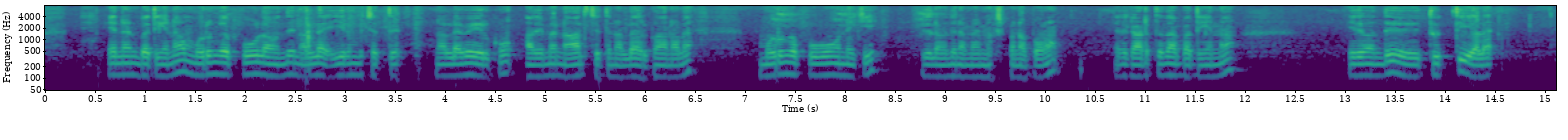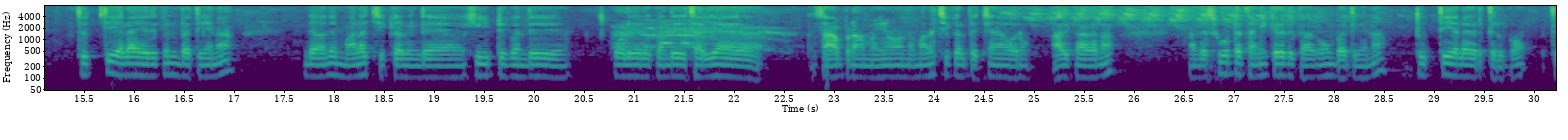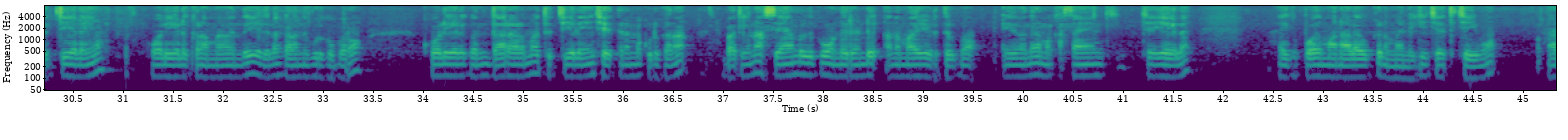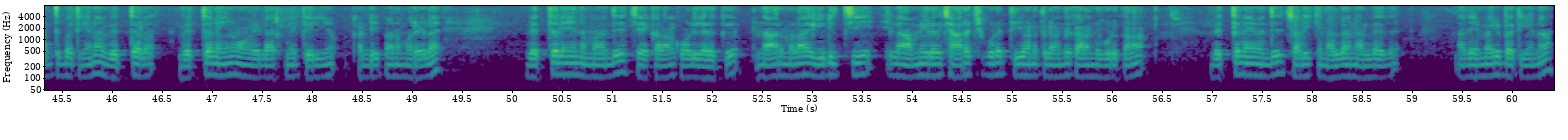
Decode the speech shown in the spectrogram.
என்னென்னு பார்த்தீங்கன்னா முருங்கை பூவில் வந்து நல்ல இரும்பு சத்து நல்லாவே இருக்கும். அதே மாதிரி நார் சத்து நல்லா இருக்கும். அதனால் முருங்கை பூவும் இன்றைக்கி இதில் வந்து நம்ம மிக்ஸ் பண்ண போகிறோம் இதுக்கு அடுத்ததாக பார்த்தீங்கன்னா இது வந்து துத்தி இலை. துத்தி இலை எதுக்குன்னு பார்த்தீங்கன்னா இந்த வந்து மலச்சிக்கல் இந்த ஹீட்டுக்கு வந்து கோழிகளுக்கு வந்து சரியாக சாப்பிடாமையும் அந்த மலச்சிக்கல் பிரச்சனை வரும். அதுக்காக தான் அந்த சூட்டை தணிக்கிறதுக்காகவும் பார்த்திங்கன்னா துத்தி இலை எடுத்திருக்கோம். தித்தியலையும் கோழிகளுக்கு நம்ம வந்து இதெல்லாம் கலந்து கொடுக்க போகிறோம் கோழிகளுக்கு வந்து தாராளமாக தித்தியலையும் சேர்த்து நம்ம கொடுக்கலாம். பார்த்திங்கன்னா சாம்பிளுக்கு ஒன்று ரெண்டு அந்த மாதிரி எடுத்துருக்கோம். இது வந்து நம்ம கஷாயம் செய்யலை. அதுக்கு போதுமான அளவுக்கு நம்ம இன்றைக்கி சேர்த்து செய்வோம். அடுத்து பார்த்திங்கன்னா வெத்தலை. வெத்தலையும் உங்கள் எல்லாருக்குமே தெரியும். கண்டிப்பான முறையில் வெத்தலையும் நம்ம வந்து சேர்க்கலாம் கோழிகளுக்கு. நார்மலாக இடித்து இல்லை அம்மியில் வச்சு அரைச்சி கூட தீவனத்தில் வந்து கலந்து கொடுக்கலாம். வெத்தலை வந்து சளிக்கு நல்லா நல்லது. அதே மாதிரி பார்த்திங்கன்னா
